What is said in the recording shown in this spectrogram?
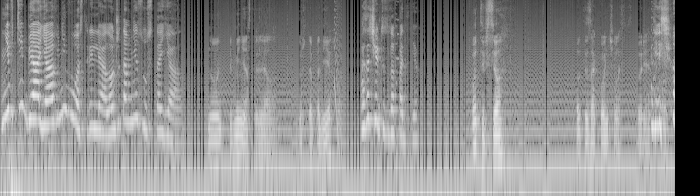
Не в тебя, я в него стреляла. Он же там внизу стоял. Но ты в меня стреляла. Потому что я подъехал. А зачем ты туда подъехал? Вот и все. Вот и закончилась история. Ничего.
